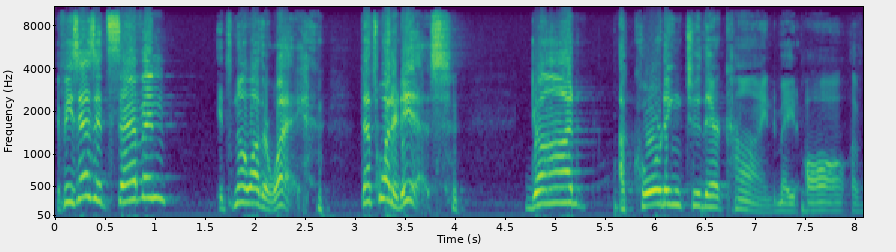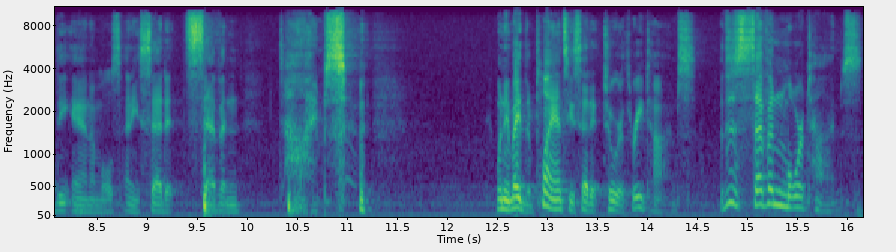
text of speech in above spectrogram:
If he says it seven, it's no other way. That's what it is. God, according to their kind, made all of the animals, and he said it seven times. when he made the plants, he said it two or three times. But this is seven more times.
